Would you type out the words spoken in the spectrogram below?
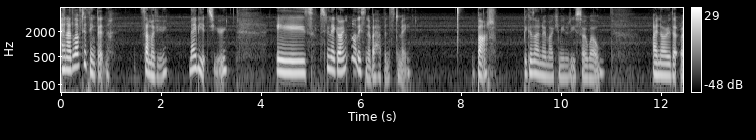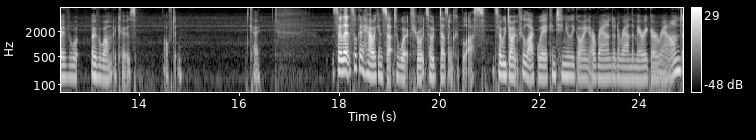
And I'd love to think that some of you, maybe it's you, is sitting there going, oh, this never happens to me. But because I know my community so well, I know that over, overwhelm occurs often. Okay. So let's look at how we can start to work through it so it doesn't cripple us. So we don't feel like we're continually going around and around the merry-go-round,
